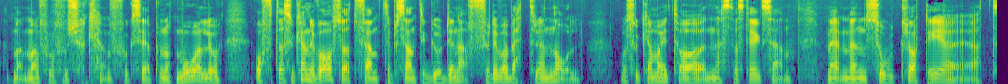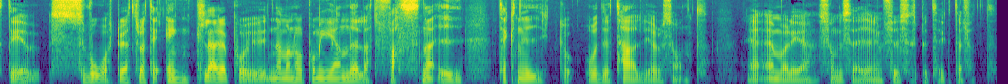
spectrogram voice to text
att man, man, får försöka fokusera på något mål. Och ofta så kan det vara så att 50 är good enough, för det var bättre än noll. Och så kan man ju ta nästa steg sen. Men, men solklart är att det är svårt och jag tror att det är enklare på, när man håller på med e-handel att fastna i teknik och, och, detaljer och sånt än vad det är, som du säger, i en fysisk butik. Därför att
